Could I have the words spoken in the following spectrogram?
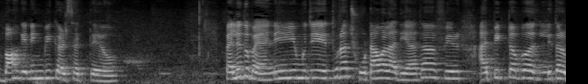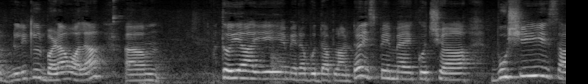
bargaining भी कर सकते हो। पहले तो बहन ने ये मुझे थोड़ा छोटा वाला दिया था फिर I picked up little little बड़ा वाला। um, तो या ये है मेरा बुद्धा प्लांटर इस पर मैं कुछ बुशी सा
